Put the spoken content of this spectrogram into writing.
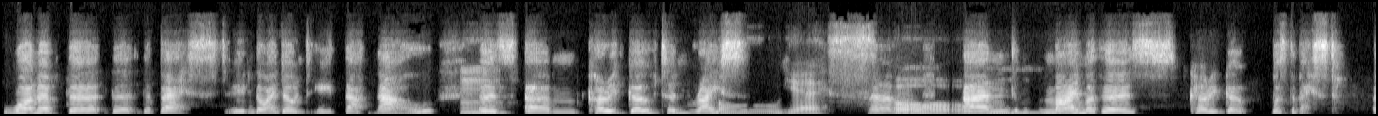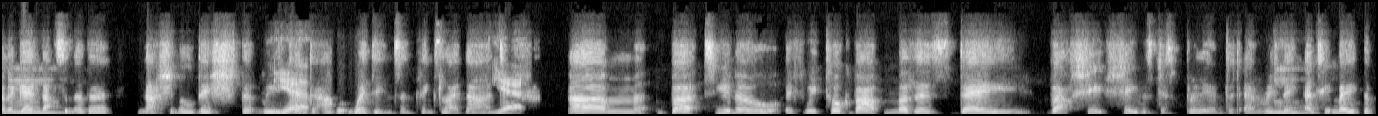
one of the, the the best, even though I don't eat that now, mm. is um, curried goat and rice. Oh yes. Um, oh, and mm. my mother's curried goat was the best. And again, mm. that's another national dish that we yeah. tend to have at weddings and things like that. Yeah. Um, but you know, if we talk about Mother's Day, well, she she was just brilliant at everything, and mm. she made the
